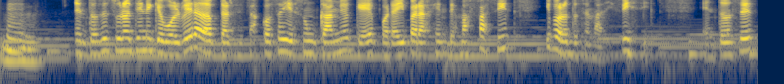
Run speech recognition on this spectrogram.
Ujú. Entonces uno tiene que volver a adaptarse a esas cosas y es un cambio que por ahí para gente es más fácil y por otros es más difícil. Entonces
